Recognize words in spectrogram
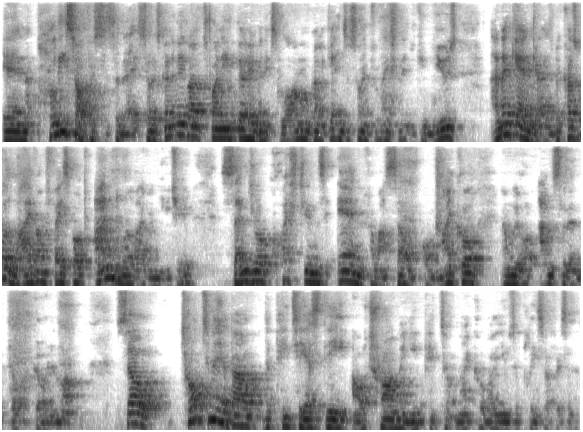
in police officers today. So it's going to be about 20, 30 minutes long. We're going to get into some information that you can use. And again, guys, because we're live on Facebook and we're live on YouTube, send your questions in for myself or Michael, and we will answer them going along. So, talk to me about the PTSD or trauma you picked up, Michael, while you was a police officer.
